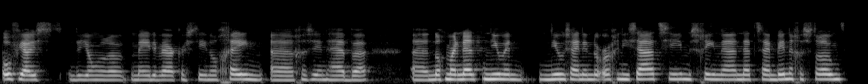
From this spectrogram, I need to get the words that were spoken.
Of juist de jongere medewerkers die nog geen gezin hebben, nog maar net nieuw, in, nieuw zijn in de organisatie, misschien net zijn binnengestroomd.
